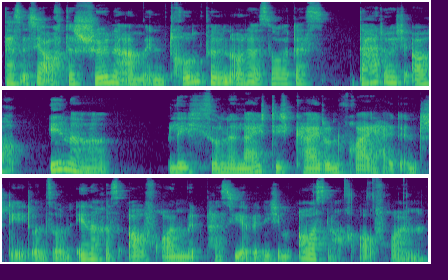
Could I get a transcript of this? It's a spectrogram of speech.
Das ist ja auch das Schöne am Entrümpeln oder so, dass dadurch auch inner so eine Leichtigkeit und Freiheit entsteht und so ein inneres Aufräumen mit passiert, wenn ich im Außen auch aufräume.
